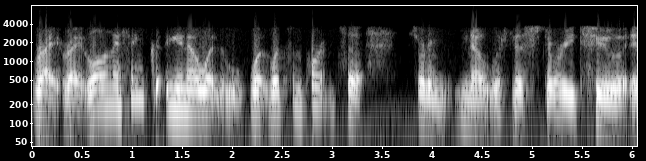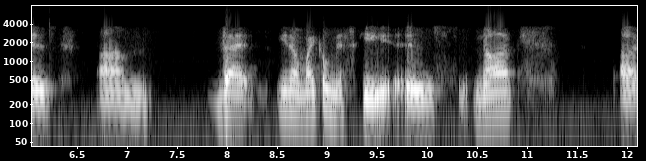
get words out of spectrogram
Right, right. Well, and I think you know what, what what's important to sort of note with this story too is um, that you know Michael Miske is not uh,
